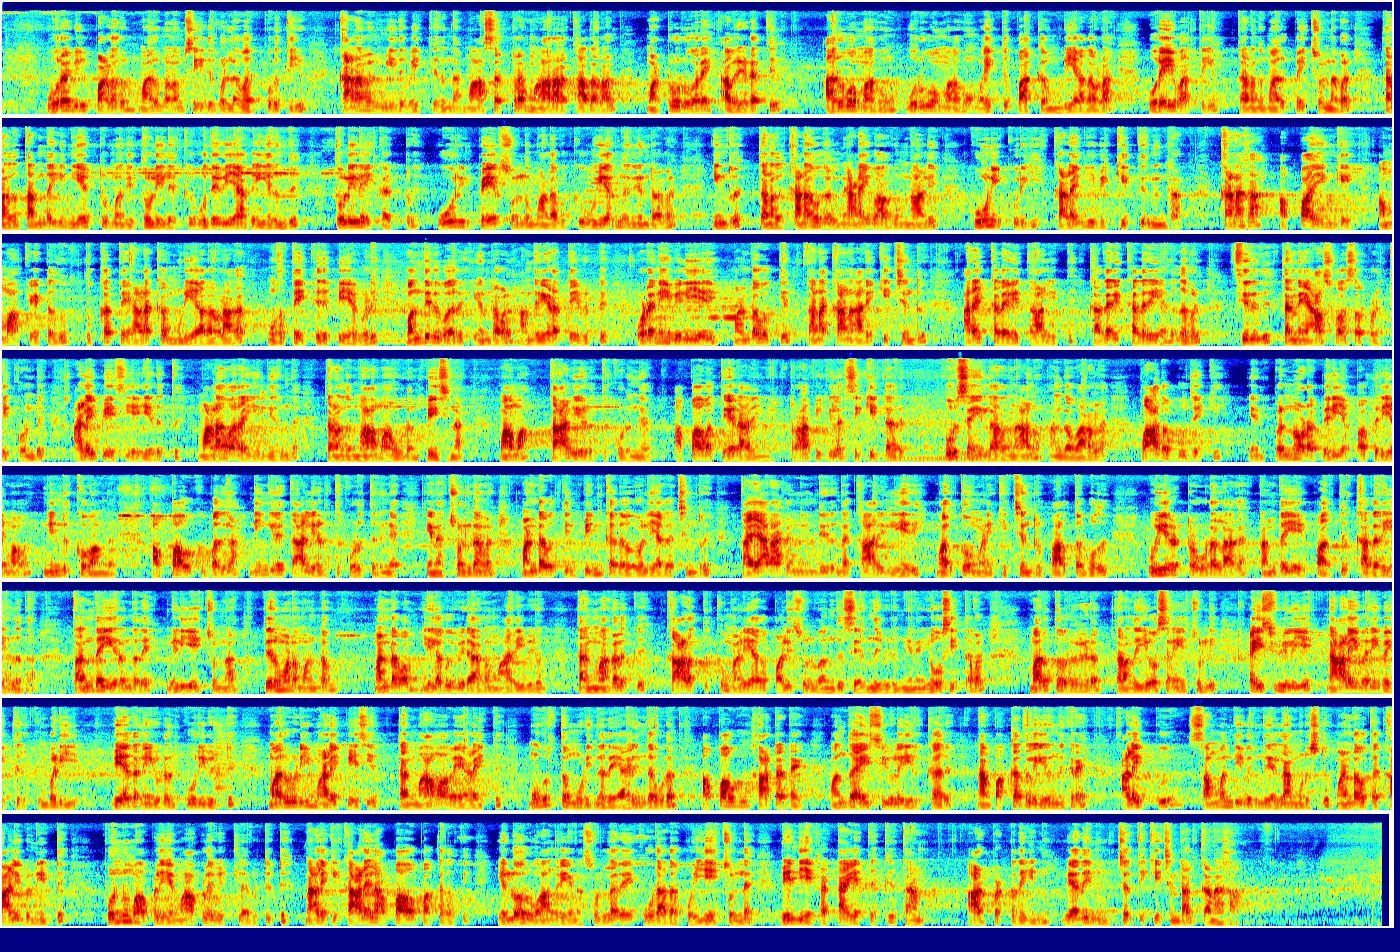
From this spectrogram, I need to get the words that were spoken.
உறவில் பலரும் மறுமணம் செய்து கொள்ள வற்புறுத்தியும் கணவன் மீது வைத்திருந்த மாசற்ற மாறா காதலால் மற்றொருவரை அவரிடத்தில் அருவமாகவும் உருவமாகவும் வைத்து பார்க்க முடியாதவளாய் ஒரே வார்த்தையில் தனது மறுப்பை சொன்னவள் தனது தந்தையின் ஏற்றுமதி தொழிலுக்கு உதவியாக இருந்து தொழிலை கற்று ஊரில் பெயர் சொல்லும் அளவுக்கு உயர்ந்து நின்றவள் இன்று தனது கனவுகள் நனைவாகும் நாளில் கூனி குறுகி கலங்கி விக்கித்து நின்றாள். கனகா அப்பா எங்கே அம்மா கேட்டதும் துக்கத்தை அடக்க முடியாதவளாக முகத்தை திருப்பியபடி வந்துடுவார் என்றவள் அந்த இடத்தை விட்டு உடனே வெளியேறி மண்டபத்தில் தனக்கான அறைக்கு சென்று அரைக்கதவை தாளிட்டு கதறி கதறி அழுதவள் சிறிது தன்னை ஆசுவாசப்படுத்தி கொண்டு அலைபேசியை எடுத்து மணவரையில் இருந்த தனது மாமாவுடன் பேசினாள். மாமா தாலி எடுத்து கொடுங்க. அப்பாவை தேடாதீங்க. டிராஃபிக்கில் சிக்கிட்டாரு. புருஷன் இல்லாத நானும் அங்கே வரலை. பாத பூஜைக்கு என் பெண்ணோட பெரியப்பா பெரியம்மாவும் நின்றுக்குவாங்க அப்பாவுக்கு பதிலாக நீங்களே தாலி எடுத்து கொடுத்துருங்க என சொன்னவன் மண்டபத்தின் பின் கதவு வழியாக சென்று தயாராக நின்றிருந்த காரில் ஏறி மருத்துவமனைக்கு சென்று பார்த்தபோது உயிரற்ற உடலாக தந்தையை பார்த்து கதறி அழுதார். தந்தை இறந்ததை வெளியே சொன்னால் திருமண மண்டபம் மண்டபம் இலவு வீடாக மாறிவிடும். தன் மகளுக்கு காலத்துக்கும் அழியாத பழி சொல் வந்து சேர்ந்துவிடும் என யோசித்தவள் மருத்துவர்களிடம் தனது யோசனையை சொல்லி ஐசியூலேயே நாளை வரை வைத்திருக்கும்படி வேதனையுடன் கூறிவிட்டு மறுபடியும் அலைபேசியில் தன் மாமாவை அழைத்து முகூர்த்தம் முடிந்ததை அறிந்தவுடன் அப்பாவுக்கு ஹார்ட் அட்டாக் வந்து ஐசியூவில் இருக்காரு. நான் பக்கத்தில் இருந்துக்கிறேன். அழைப்பு சம்மந்தி விருந்து எல்லாம் முடிச்சுட்டு மண்டபத்தை காலி பண்ணிட்டு பொண்ணு மாப்பிள்ளைய மாப்பிள்ளை வீட்டில் விட்டுட்டு நாளைக்கு காலையில் அப்பாவை பார்க்கறதுக்கு எல்லோரும் வாங்க என சொல்லவே கூடாத பொய்யை சொல்ல வேண்டிய கட்டாயத்துக்கு தான் ஆட்பட்டதை எண்ணி வேதையின் உச்சத்துக்கே சென்றாள் கனகா.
